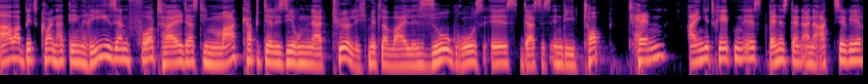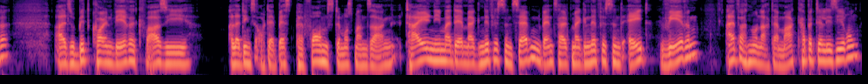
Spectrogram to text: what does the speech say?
Aber Bitcoin hat den riesen Vorteil, dass die Marktkapitalisierung natürlich mittlerweile so groß ist, dass es in die Top 10 eingetreten ist, wenn es denn eine Aktie wäre. Also Bitcoin wäre quasi allerdings auch der bestperformste, muss man sagen, Teilnehmer der Magnificent Seven, wenn es halt Magnificent Eight wären, einfach nur nach der Marktkapitalisierung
